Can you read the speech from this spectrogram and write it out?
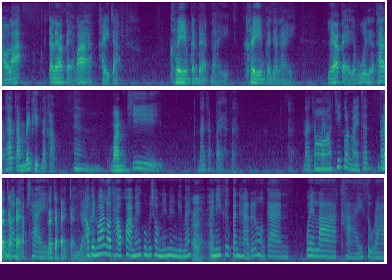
เอาละก็แล้วแต่ว่าใครจะเคลมกันแบบไหน เคลมกันยังไง แล้วแต่จะพูดถ้าถ้าจำไม่ผิดนะครับอ่าวันที่น่าจะแปดนะเอ่อน่าจะอ๋อแปดที่กฎหมายจะเริ่น่ามจะบังแปดคับใช้ น่าจะแปดกันยาเอาเป็นว่าเราเท้าความให้คุณผู้ชมนิดนึงดีไหมเออเอออันนี้คือปัญหาเรื่องของการเวลาขายสุรา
